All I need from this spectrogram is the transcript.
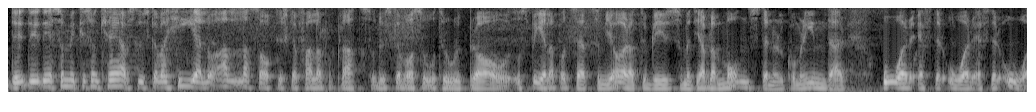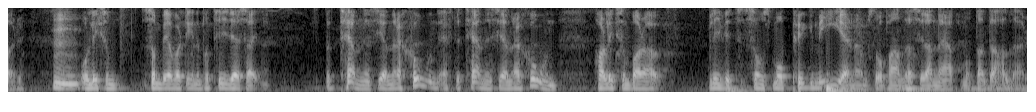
det, det, det, är så mycket som krävs. Du ska vara hel och alla saker ska falla på plats och du ska vara så otroligt bra och, och, spela på ett sätt som gör att du blir som ett jävla monster när du kommer in där år efter år efter år. Mm. Och liksom som vi har varit inne på tidigare så här, tennisgeneration efter tennisgeneration har liksom bara blivit som små pygméer när de står på andra sidan nät mot Nadal där.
